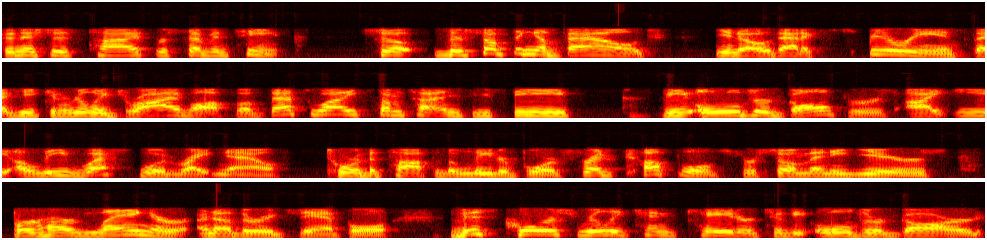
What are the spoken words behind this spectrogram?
finishes tied for 17th. So there's something about, you know, that experience that he can really drive off of. That's why sometimes you see the older golfers, i.e., a Lee Westwood right now, toward the top of the leaderboard. Fred Couples for so many years. Bernhard Langer, another example. This course really can cater to the older guard,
